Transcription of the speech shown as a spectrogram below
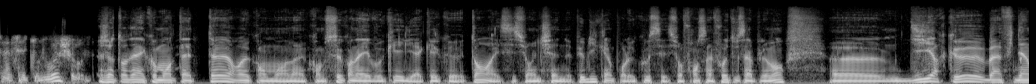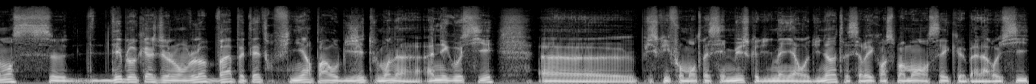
ça, c'est autre chose. j'entendais un commentateur, euh, comme, ceux qu'on a évoqués il y a quelques temps, et c'est sur une chaîne publique, hein, pour le coup, c'est sur France Info tout simplement, euh, dire que bah, finalement ce déblocage de l'enveloppe va peut-être finir par obliger tout le monde à, à négocier, euh, puisqu'il faut montrer ses muscles d'une manière ou d'une autre. Et c'est vrai qu'en ce moment, on sait que bah, la Russie,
